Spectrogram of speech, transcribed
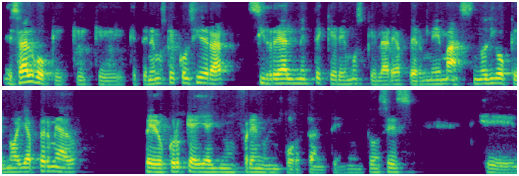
es algo que, que, que tenemos que considerar si realmente queremos que el área permee más. No digo que no haya permeado, pero creo que ahí hay un freno importante, ¿no? Entonces, eh,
